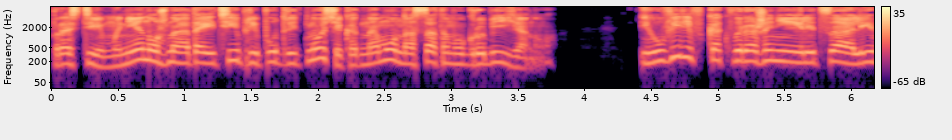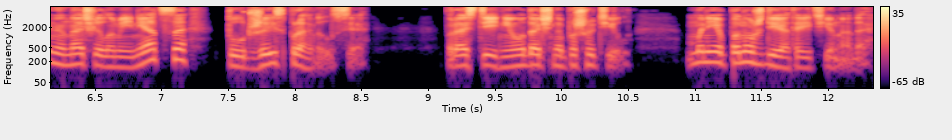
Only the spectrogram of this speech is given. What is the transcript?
Прости, мне нужно отойти припудрить носик одному носатому грубияну. И, увидев, как выражение лица Алины начало меняться, тут же исправился. Прости, неудачно пошутил. Мне по нужде отойти надо.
